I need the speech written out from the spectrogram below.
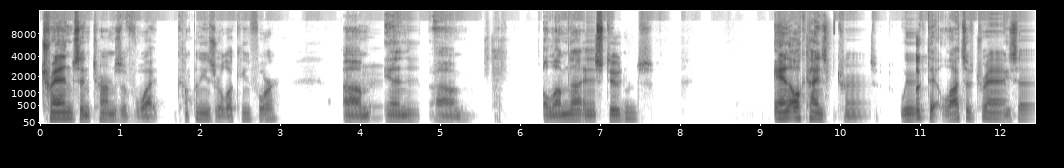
trends in terms of what companies are looking for um, mm-hmm. in um, alumni and students and all kinds of trends we looked at lots of trends we said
